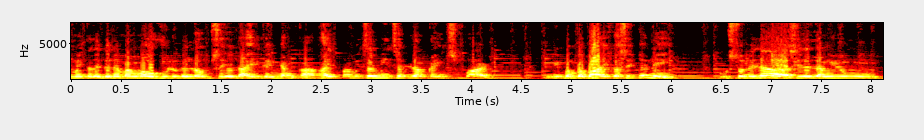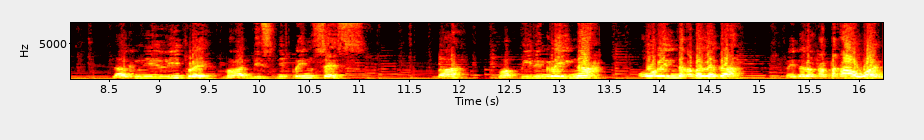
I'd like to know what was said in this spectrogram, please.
mo, ay talaga namang mahuhulog ang loob sa'yo dahil ganyan ka. Kahit paminsan-minsan lang ka-inspired. Yung ibang babae kasi dyan eh, gusto nila, sila lang yung laging nililibre, mga Disney princess. Diba? Mga piling reyna. O, reyna ka talaga. Reyna ng katakawan.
